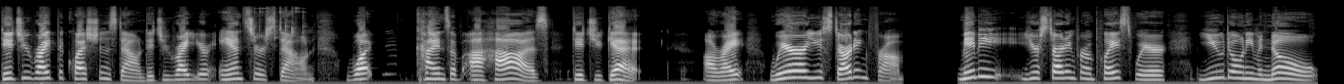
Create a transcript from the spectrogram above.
Did you write the questions down? Did you write your answers down? What kinds of ahas did you get? All right. Where are you starting from? Maybe you're starting from a place where you don't even know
